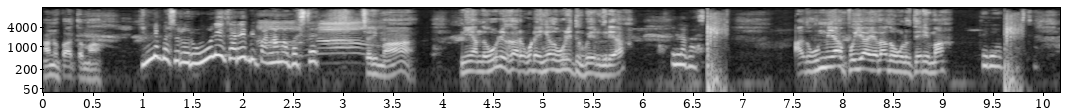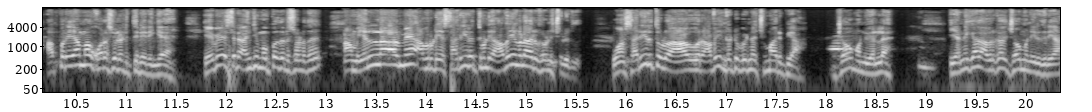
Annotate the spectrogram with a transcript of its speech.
நானும் பார்த்தம்மா. என்ன பாஸ்டர் ஒரு ஊழியக்காரே இப்படி பண்ணலாமா பாஸ்டர் சரிம்மா நீ அந்த ஊழியக்காரர் கூட எங்கேயாவது ஊழியத்துக்கு போயிருக்கிறியா? இல்ல பாஸ்டர் அது உண்மையா பொய்யா ஏதாவது உங்களுக்கு தெரியுமா? அப்புறம் ஏமா குறை சொல்லிட்டு தெரியுறீங்க? எபேசர் அஞ்சு முப்பதுல சொல்லுது நாம எல்லாருமே அவருடைய சரீரத்தினுடைய அவயங்களா இருக்கணும்னு சொல்லுது. உன் சரீரத்தோட ஒரு அவயம் கட்டு போயினா சும்மா இருப்பியா? ஜோம் பண்ணுவியல்ல. என்னைக்காவது அவருக்காக ஜோம் பண்ணிருக்கிறியா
